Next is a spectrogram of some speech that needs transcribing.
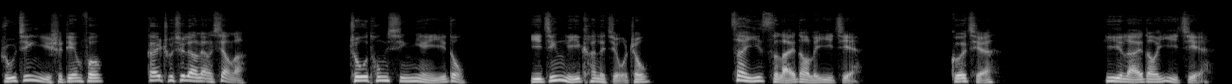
如今已是巅峰，该出去亮亮相了。周通心念一动，已经离开了九州，再一次来到了异界。搁浅，一来到异界，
